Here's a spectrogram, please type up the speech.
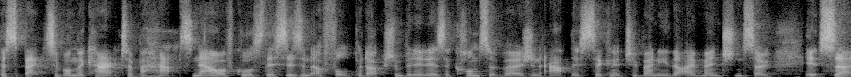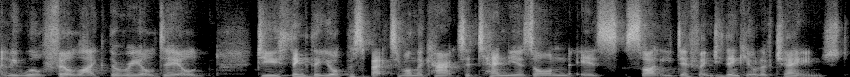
perspective on the character, perhaps now, of course, this isn't a full production, but it is a concert version at this signature venue that I mentioned, so it certainly will feel like the real deal. Do you think that your perspective on the character 10 years on is slightly different? Do you think it will have changed?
